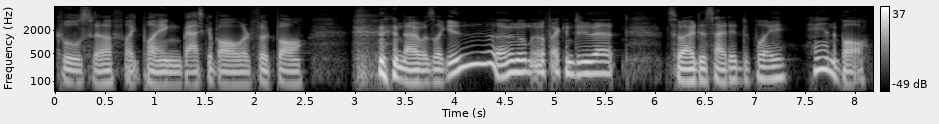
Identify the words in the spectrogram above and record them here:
cool stuff, like playing basketball or football. and I was like, I don't know if I can do that. So I decided to play handball.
